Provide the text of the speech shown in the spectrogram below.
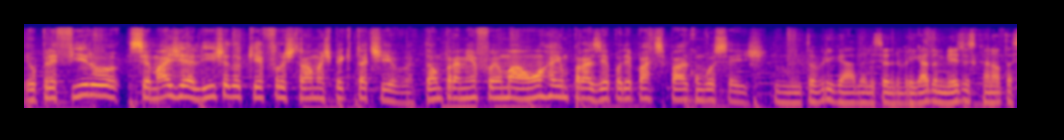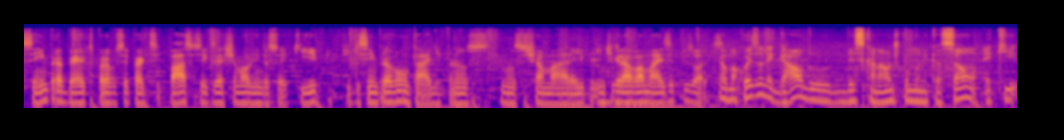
Eu prefiro ser mais realista do que frustrar uma expectativa. Então, para mim, foi uma honra e um prazer poder participar com vocês. Muito obrigado, Alessandro. Obrigado mesmo. Esse canal tá sempre aberto para você participar. Se você quiser chamar alguém da sua equipe, fique sempre à vontade para nos, nos chamar aí pra gente gravar mais episódios. É uma coisa legal do, desse canal de comunicação é que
